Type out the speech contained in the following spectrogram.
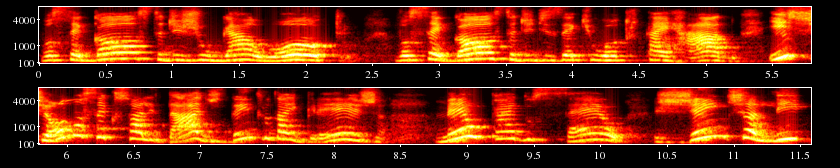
você gosta de julgar o outro, você gosta de dizer que o outro está errado. Ixi, homossexualidade dentro da igreja. Meu pai do céu, gente ali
